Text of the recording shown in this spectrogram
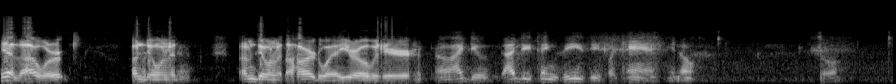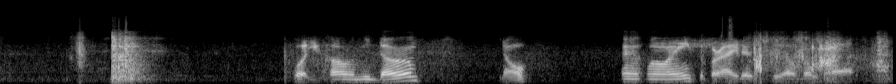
Yeah, that worked. I'm doing it I'm doing it the hard way. You're over here. Oh, I do. I do things easy if I can, you know. So What, you calling me dumb? no. Eh, well, I ain't the brightest. We all know that.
